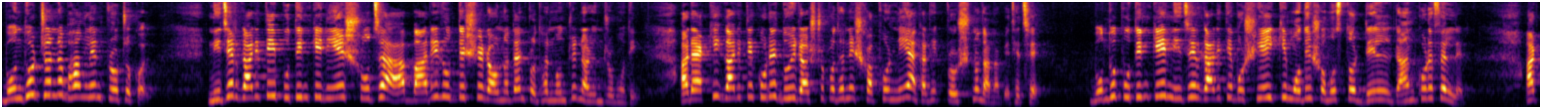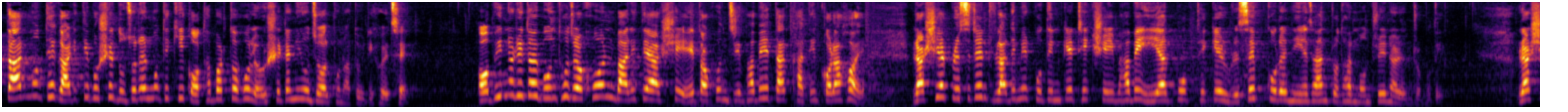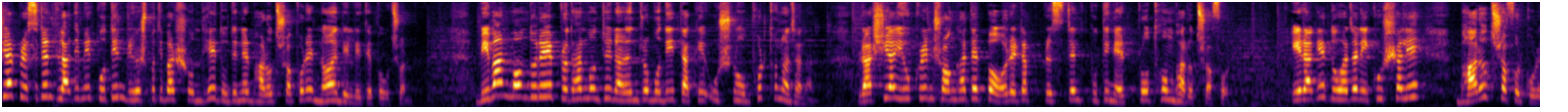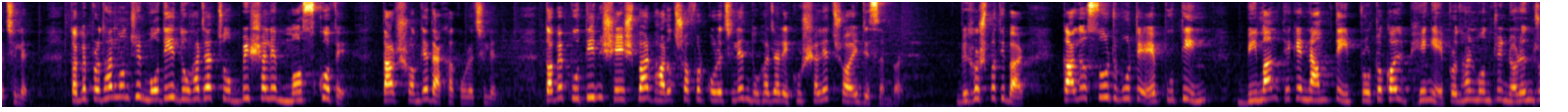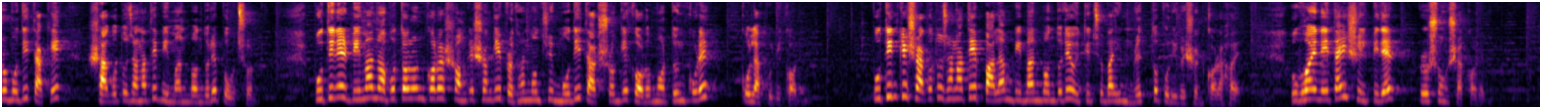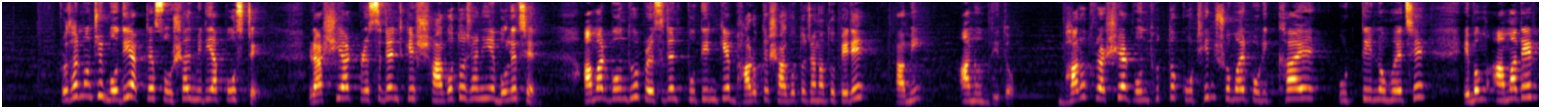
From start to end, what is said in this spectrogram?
বন্ধুর জন্য ভাঙলেন প্রোটোকল। নিজের গাড়িতেই পুতিনকে নিয়ে সোজা বাড়ির উদ্দেশ্যে রওনা দেন প্রধানমন্ত্রী নরেন্দ্র মোদী। আর একই গাড়িতে করে দুই রাষ্ট্রপ্রধানের সফর নিয়ে একাধিক প্রশ্ন দানা বেঁধেছে। বন্ধু পুতিনকে নিজের গাড়িতে বসিয়েই কি মোদী সমস্ত ডিল ডান করে ফেললেন? আর তার মধ্যে গাড়িতে বসে দুজনের মধ্যে কি কথাবার্তা হলো সেটা নিয়েও জল্পনা তৈরি হয়েছে। অভিন্ন হৃদয় বন্ধু যখন বাড়িতে আসে, তখন যেভাবে তার খাতির করা হয় রাশিয়ার প্রেসিডেন্ট ভ্লাদিমির পুতিনকে ঠিক সেইভাবে এয়ারপোর্ট থেকে রিসিভ করে নিয়ে যান প্রধানমন্ত্রী নরেন্দ্র মোদী। রাশিয়ার প্রেসিডেন্ট ভ্লাদিমির পুতিন বৃহস্পতিবার সন্ধে দুদিনের ভারত সফরে নয়াদিল্লিতে পৌঁছন। বিমানবন্দরে প্রধানমন্ত্রী নরেন্দ্র মোদী তাকে উষ্ণ অভ্যর্থনা জানান। রাশিয়া ইউক্রেন সংঘাতের পর এটা প্রেসিডেন্ট পুতিনের প্রথম ভারত সফর। এর আগে দু হাজার একুশ সালে ভারত সফর করেছিলেন। তবে প্রধানমন্ত্রী মোদী দু হাজার চব্বিশ সালে মস্কোতে তার সঙ্গে দেখা করেছিলেন। তবে পুতিন শেষবার ভারত সফর করেছিলেন দু হাজার একুশ সালে ছয় ডিসেম্বর। বৃহস্পতিবার কালো স্যুট বুটে পুতিন বিমান থেকে নামতেই প্রোটোকল ভেঙে প্রধানমন্ত্রী নরেন্দ্র মোদী তাকে স্বাগত জানাতে বিমানবন্দরে পৌঁছন। পুতিনের বিমান অবতরণ করার সঙ্গে সঙ্গে প্রধানমন্ত্রী মোদী তার সঙ্গে করমর্দন করে কোলাকুলি করেন। পুতিনকে স্বাগত জানাতে পালাম বিমানবন্দরে ঐতিহ্যবাহী নৃত্য পরিবেশন করা হয়। উভয় নেতাই শিল্পীদের প্রশংসা করেন। প্রধানমন্ত্রী মোদী একটা সোশ্যাল মিডিয়া পোস্টে রাশিয়ার প্রেসিডেন্টকে স্বাগত জানিয়ে বলেছেন। আমার বন্ধু প্রেসিডেন্ট পুতিনকে ভারতে স্বাগত জানাতে পেরে আমি আনন্দিত। ভারত রাশিয়ার বন্ধুত্ব কঠিন সময়ের পরীক্ষায় উত্তীর্ণ হয়েছে এবং আমাদের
